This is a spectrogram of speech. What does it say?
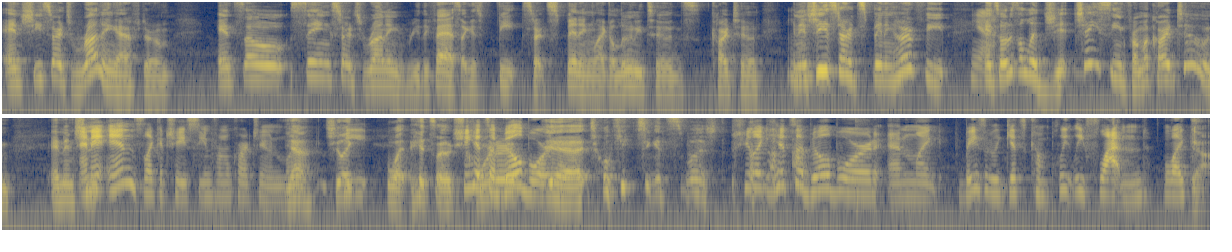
And she starts running after him. And so Sing starts running really fast, like his feet start spinning like a Looney Tunes cartoon. And then she starts spinning her feet. Mm-hmm. Yeah. And so it's a legit chase scene from a cartoon. And then she And it ends like a chase scene from a cartoon. Like, Yeah. She like he- what hits a She hits a billboard. Yeah, she gets smushed. she like hits a billboard and like basically gets completely flattened like Yeah.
